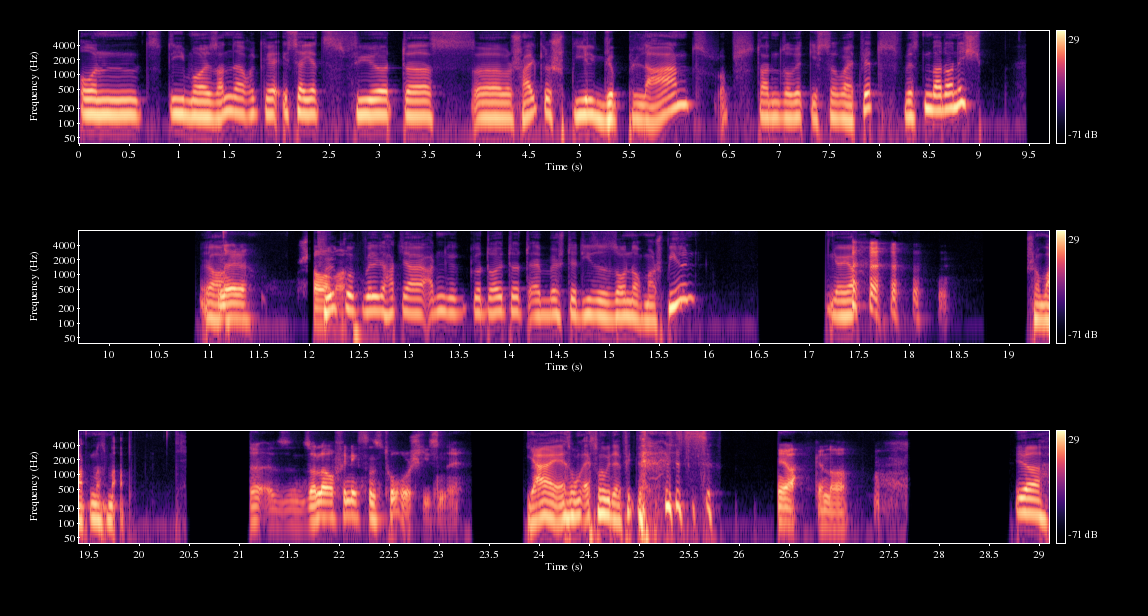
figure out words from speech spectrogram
Und die Moisander-Rückkehr ist ja jetzt für das äh, Schalke-Spiel geplant. Ob es dann so wirklich so weit wird, wissen wir doch nicht. Ja, Nee. Füllkrug will, hat ja angedeutet, er möchte diese Saison noch mal spielen. Ja, ja, schon warten wir es mal ab. Also Soll er auch wenigstens Tore schießen, ey. Ja, erstmal erst wieder fit. Ja, genau. ja,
